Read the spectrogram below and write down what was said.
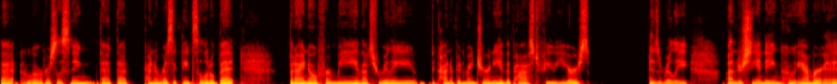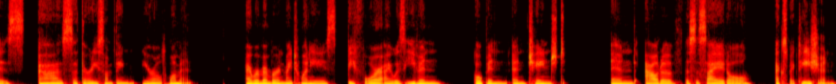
that whoever's listening that that kind of resonates a little bit. But I know for me, that's really kind of been my journey the past few years is really understanding who Amber is as a 30 something year old woman. I remember in my 20s, before I was even open and changed and out of the societal expectation,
